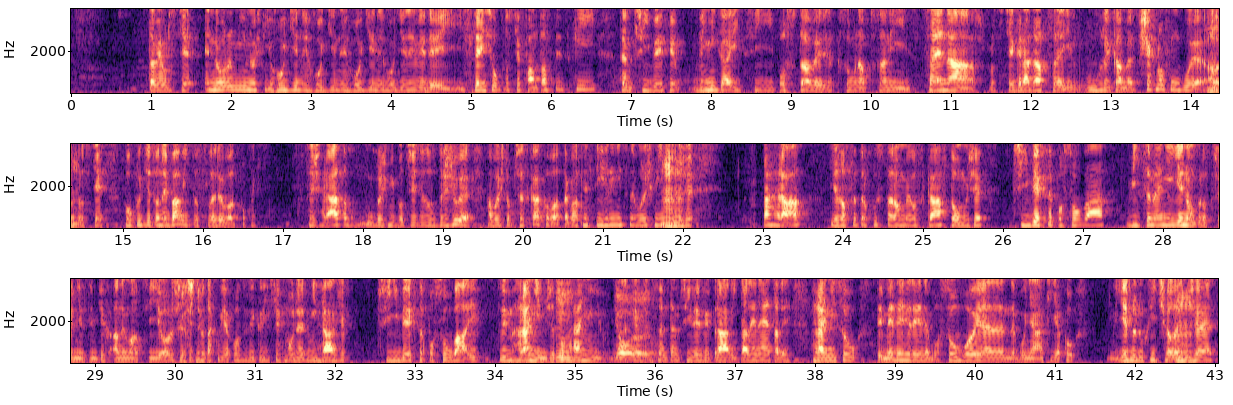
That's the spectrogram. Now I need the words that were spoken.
tam je prostě enormní množství hodiny, hodiny, hodiny, hodiny videí, které jsou prostě fantastický, ten příběh je vynikající, postavy, jak jsou napsaný, scénář, prostě gradace, úhly kamer, všechno funguje, mm. ale prostě pokud tě to nebaví to sledovat, pokud chceš hrát a budeš mít pocit, že tě to zdržuje a budeš to přeskakovat, tak vlastně z té hry nic nebudeš mít, mm. protože ta hra je zase trochu staromilská v tom, že příběh se posouvá víceméně jenom prostřednictvím těch animací, jo? že teď Jasně. jsme takový jako zvyklí v těch moderních hrách, že příběh se posouvá i tvým hraním, že to Mm. hraní Jo, nějakým jo, jo. způsobem ten příběh vypráví. Tady ne, tady hraní jsou ty minihry nebo souboje nebo nějaký jako jednoduchý challenge, Mhm.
